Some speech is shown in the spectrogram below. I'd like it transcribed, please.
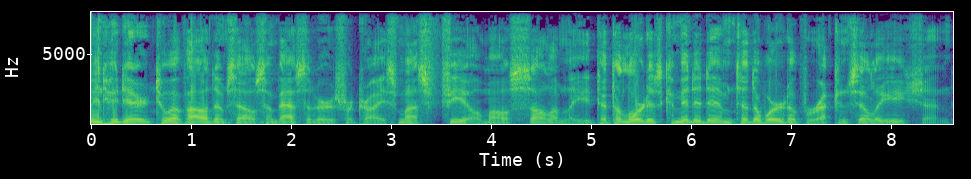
Men who dare to avow themselves ambassadors for Christ must feel most solemnly that the Lord has committed them to the word of reconciliation.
